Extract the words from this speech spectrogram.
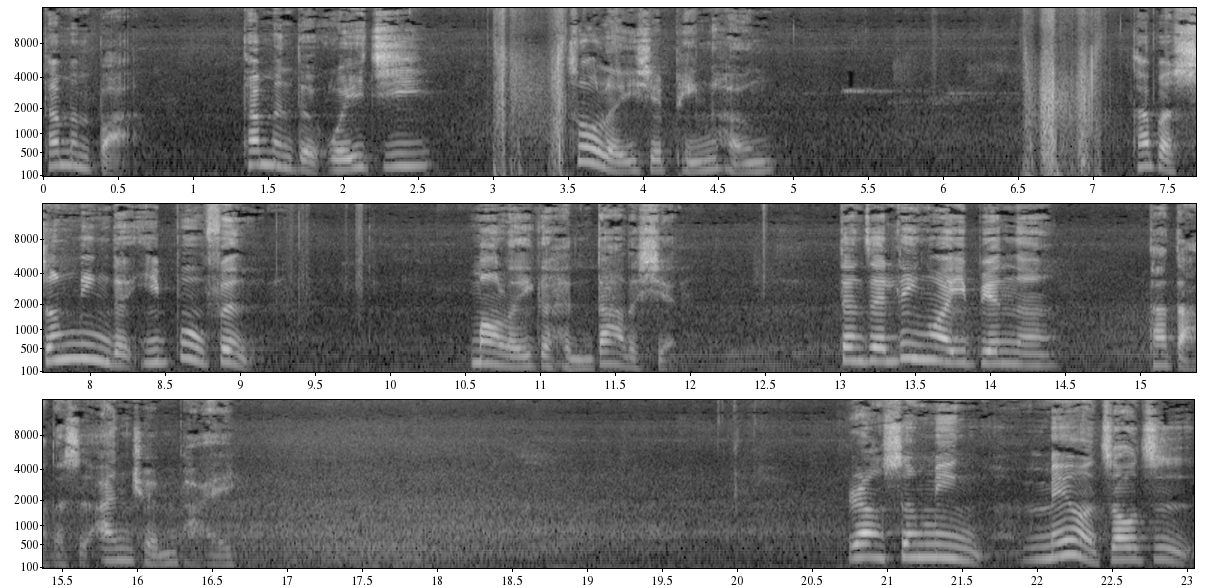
他们把 他们的危机做了一些平衡，他把生命的一部分。冒了一个很大的险，但在另外一边呢，他打的是安全牌，让生命没有招致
